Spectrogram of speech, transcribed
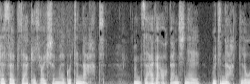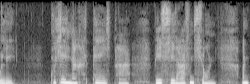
Deshalb sag ich euch schon mal gute Nacht. Und sage auch ganz schnell gute Nacht, Loli. Gute Nacht, Petra. Wir schlafen schon. Und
